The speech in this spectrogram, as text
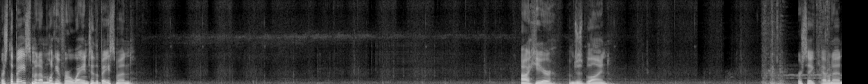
Where's the basement? I'm looking for a way into the basement. Ah, here. I'm just blind. First aid cabinet.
